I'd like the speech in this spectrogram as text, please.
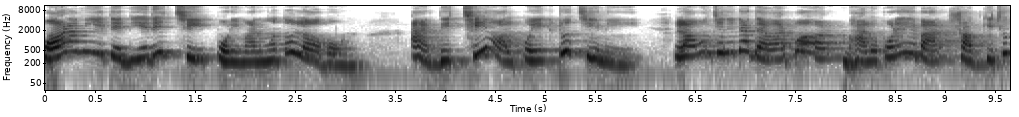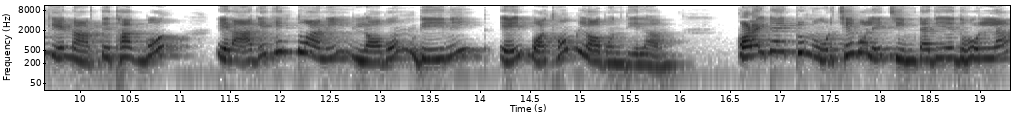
পর আমি এতে দিয়ে দিচ্ছি পরিমাণ মতো লবণ। আর দিচ্ছি অল্প একটু চিনি। লবণ চিনিটা দেওয়ার পর ভালো করে এবার সব কিছুকে নাড়তে থাকব। এর আগে কিন্তু আমি লবণ দিইনি, এই প্রথম লবণ দিলাম। কড়াইটা একটু নড়ছে বলে চিমটা দিয়ে ধরলাম।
